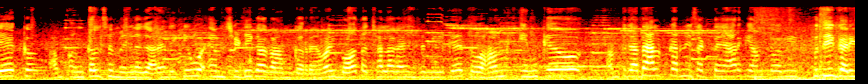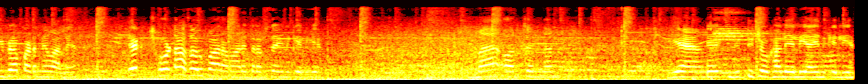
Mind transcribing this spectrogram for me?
एक हम अंकल से मिलने जा रहे हैं। देखिए, वो एमसीडी का काम कर रहे हैं। भाई, बहुत अच्छा लगा इनसे मिलके। तो हम इनको, हम तो ज़्यादा हेल्प कर नहीं सकते यार कि हम तो अभी खुद ही गरीब पढ़ने वाले हैं। एक छोटा सा उपहार हमारे तरफ़ से इनके लिए। मैं और चंदन, ये है। एक लिट्टी चोखा ले लिया इनके लिए।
